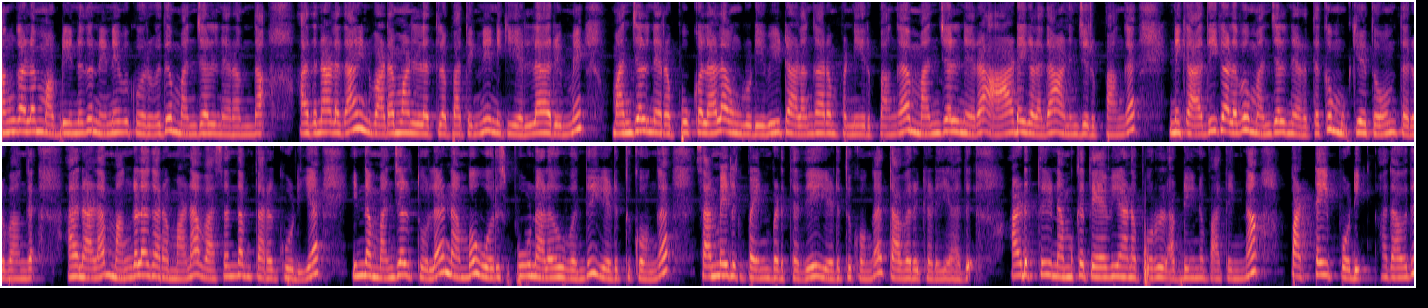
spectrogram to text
மங்களம் அப்படின்னது நினைவுக்கு வருவது மஞ்சள் நிறம் தான். அதனால தான் வட மாநிலத்தில் பார்த்தீங்கன்னா இன்னைக்கு எல்லாருமே மஞ்சள் நிற பூக்களால் அவங்களுடைய வீட்டை அலங்காரம் பண்ணியிருப்பாங்க. மஞ்சள் நிற ஆடைகளை தான் அணிஞ்சிருப்பாங்க. இன்னைக்கு அதிக அளவு மஞ்சள் நிறத்துக்கு முக்கியத்துவம் தருவாங்க. அதனால மங்களகரமான வசந்தம் தரக்கூடிய இந்த மஞ்சள் தூளை நம்ம ஒரு ஸ்பூன் அளவு வந்து எடுத்துக்கோங்க. சமையலுக்கு பயன்படுத்துறதே எடுத்துக்கோங்க. தவறு கிடையாது. அடுத்து நமக்கு தேவையான பொருள் அப்படின்னு பார்த்தீங்கன்னா பட்டை பொடி அதாவது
